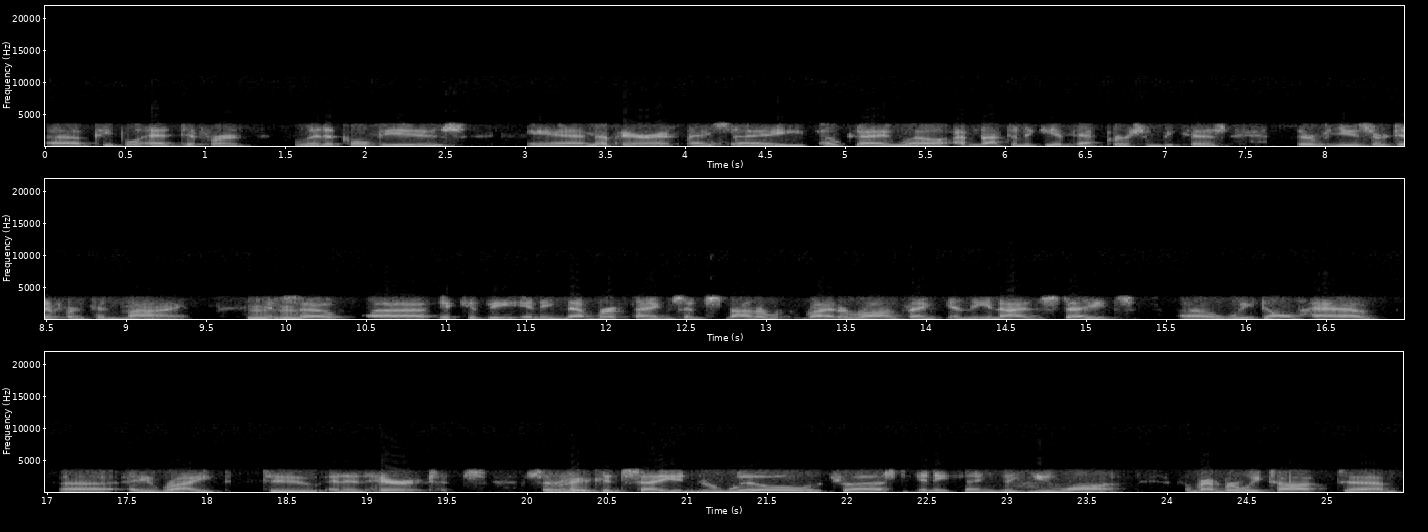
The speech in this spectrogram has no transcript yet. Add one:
uh, people had different political views, and yep. a parent may say, "Okay, well, I'm not going to give that person because their views are different than mine." Mm-hmm. And so uh, it could be any number of things. It's not a right or wrong thing. In the United States, uh, we don't have uh, a right to an inheritance. So right. you could say in your will or trust anything that you want. Remember, we talked, um,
